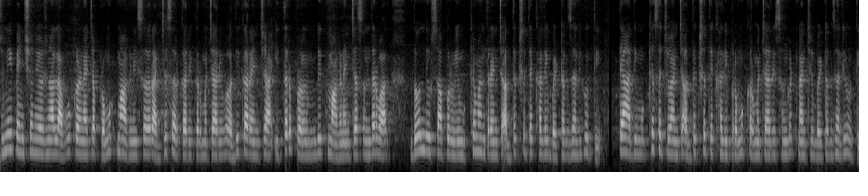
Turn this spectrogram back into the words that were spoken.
जुनी पेन्शन योजना लागू करण्याच्या प्रमुख मागणीसह राज्य सरकारी कर्मचारी व अधिकाऱ्यांच्या इतर प्रलंबित मागण्यांच्या संदर्भात दोन दिवसापूर्वी मुख्यमंत्र्यांच्या अध्यक्षतेखाली बैठक झाली होती. त्याआधी मुख्य सचिवांच्या अध्यक्षतेखाली प्रमुख कर्मचारी संघटनांची बैठक झाली होती.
